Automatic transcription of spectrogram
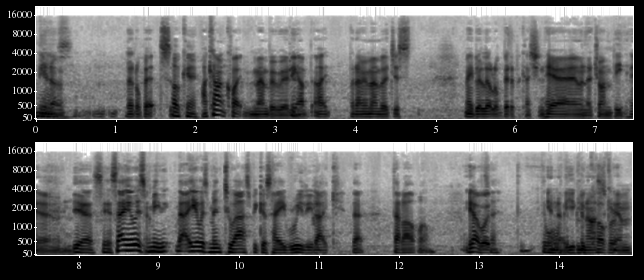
you Yes. know, little bits. Okay. I can't quite remember really, Yeah. I, I, but I remember just maybe a little bit of percussion here and a drum beat here. Yes, yes. I always mean I always meant to ask because I really like that that album. yeah. Well, the you know, you can ask cover. him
